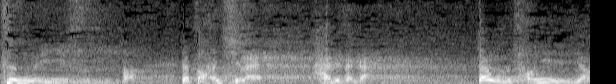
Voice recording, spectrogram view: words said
真没意思啊！但早上起来还得再干。但是我们创业也一样，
